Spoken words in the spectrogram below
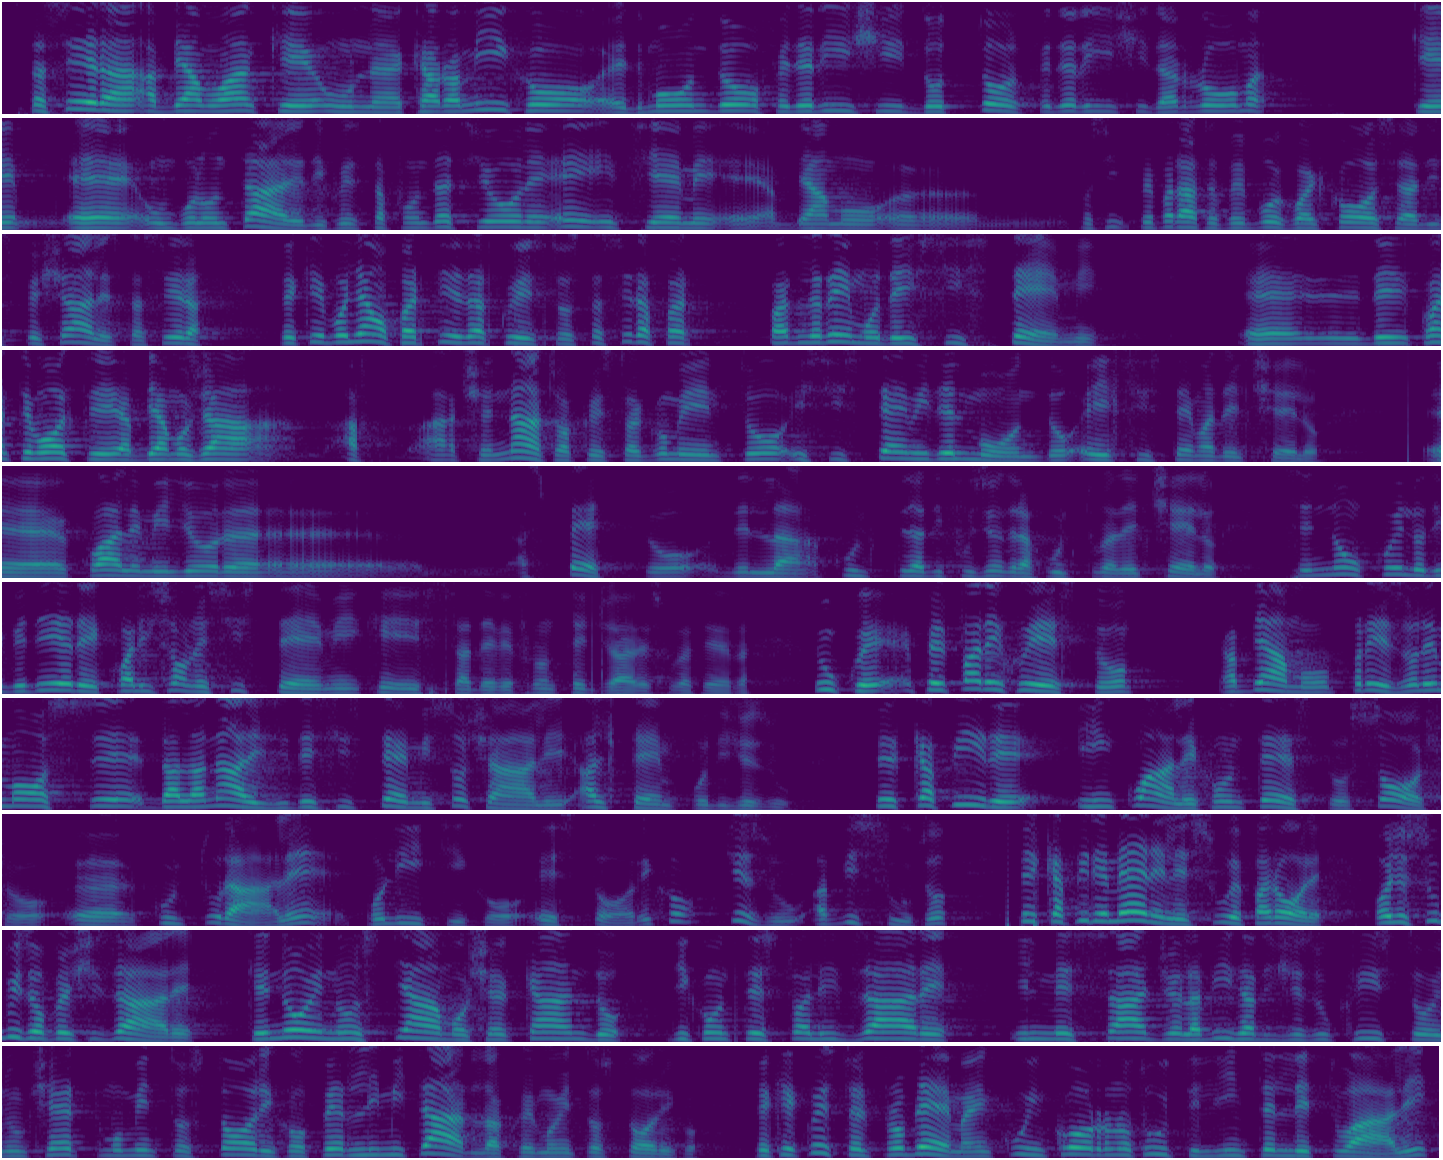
Stasera abbiamo anche un caro amico, Edmondo Federici, dottor Federici da Roma, che è un volontario di questa fondazione e insieme eh, abbiamo eh, così preparato per voi qualcosa di speciale stasera perché vogliamo partire da questo. Stasera par- parleremo dei sistemi. Eh, de- quante volte abbiamo già accennato a questo argomento, i sistemi del mondo e il sistema del cielo. Eh, quale migliore eh, aspetto della, cult- della diffusione della cultura del cielo, se non quello di vedere quali sono i sistemi che essa deve fronteggiare sulla terra. Dunque, per fare questo abbiamo preso le mosse dall'analisi dei sistemi sociali al tempo di Gesù per capire in quale contesto socio-culturale, eh, politico e storico Gesù ha vissuto, per capire bene le sue parole. Voglio subito precisare che noi non stiamo cercando di contestualizzare il messaggio e la vita di Gesù Cristo in un certo momento storico per limitarlo a quel momento storico, perché questo è il problema in cui incorrono tutti gli intellettuali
